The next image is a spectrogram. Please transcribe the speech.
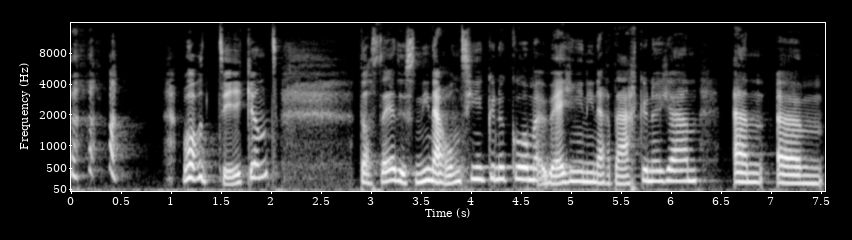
Wat betekent dat zij dus niet naar ons gingen kunnen komen, wij gingen niet naar daar kunnen gaan. En um,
